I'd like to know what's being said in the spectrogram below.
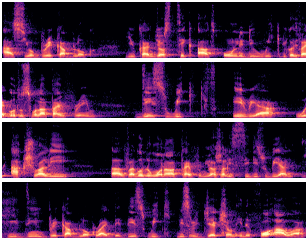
as your breaker block. You can just take out only the wick because if I go to smaller time frame, this wick area would actually uh, if I go to one hour time frame, you actually see this will be an hidden breaker block right there. This wick, this rejection in a four hour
